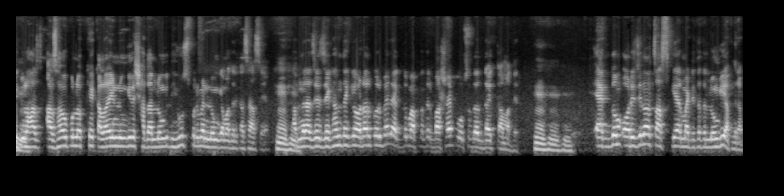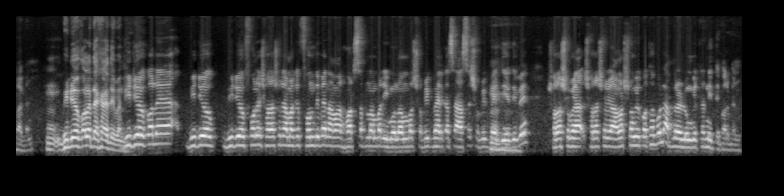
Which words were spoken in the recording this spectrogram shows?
ঈদুল আজহা উপলক্ষে কালারিং লুঙ্গিতে সাদা লুঙ্গিতে হিউজ পরিমাণ লুঙ্গি আমাদের কাছে আছে। আপনারা যে যেখান থেকে অর্ডার করবেন একদম আপনাদের বাসায় পৌঁছে দেওয়ার দায়িত্ব আমাদের। হুম, হুম, হুম। একদম অরিজিনাল চাসকিয়ার মাটি তাতে লুঙ্গি আপনারা পাবেন। ভিডিও কলে দেখায় দেবেন। ভিডিও কলে ভিডিও ভিডিও ফোনে সরাসরি আমাকে ফোন দিবেন আমার WhatsApp number imo number Shafiq ভাইয়ের কাছে আছে শফিক ভাই দিয়ে দিবে। সরাসরি সরাসরি আমার সঙ্গে কথা বলে আপনারা লুঙ্গিটা নিতে পারবেন।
